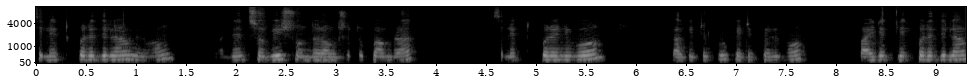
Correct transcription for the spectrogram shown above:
select করে দিলাম এবং আমাদের ছবির সুন্দর অংশটুকু আমরা সিলেক্ট করে নিব। বাকিটুকু কেটে ফেলব। বাইরে ক্লিক করে দিলাম,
